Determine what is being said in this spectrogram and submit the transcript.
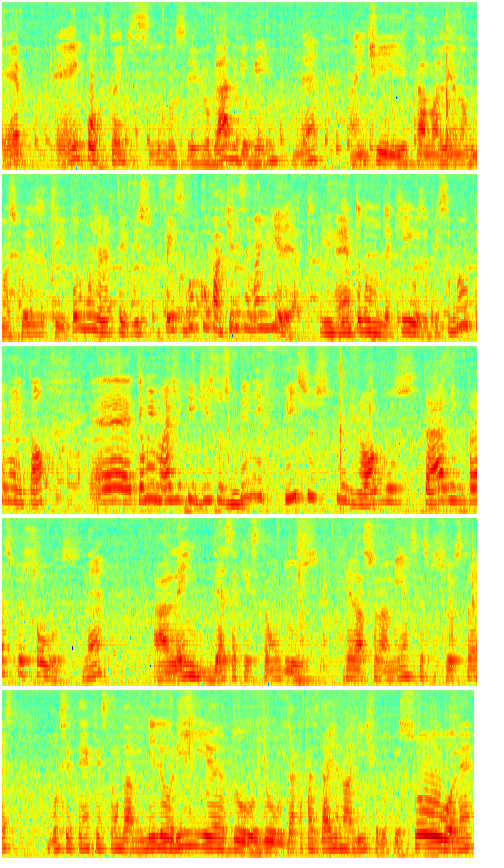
é, é importante sim você jogar videogame, né? A gente tava lendo algumas coisas que todo mundo já deve ter visto o Facebook compartilha essa imagem direto, Uhum. né? Todo mundo aqui usa Facebook, né, e tal. É, tem uma imagem que diz os benefícios que os jogos trazem para as pessoas, né? Além dessa questão dos relacionamentos que as pessoas trazem, você tem a questão da melhoria do, do- da capacidade analítica da pessoa, né?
